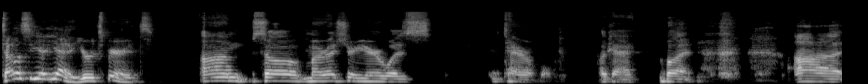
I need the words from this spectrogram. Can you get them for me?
tell us, yeah, yeah, your experience. Um, so my redshirt year was terrible. Okay. But uh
